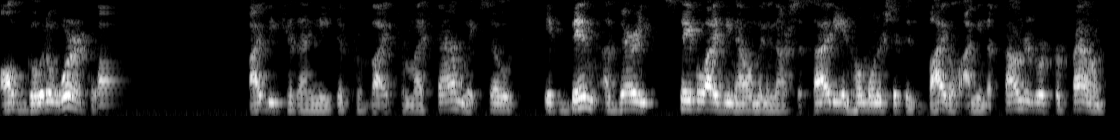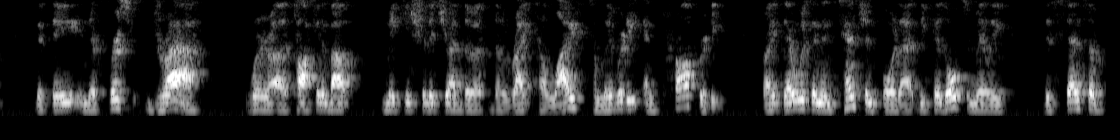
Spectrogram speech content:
I'll go to work. Why? Because I need to provide for my family. So it's been a very stabilizing element in our society, and homeownership is vital. I mean, the founders were profound that they, in their first draft, were uh, talking about making sure that you had the, the right to life, to liberty, and property, right? There was an intention for that because ultimately, the sense of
